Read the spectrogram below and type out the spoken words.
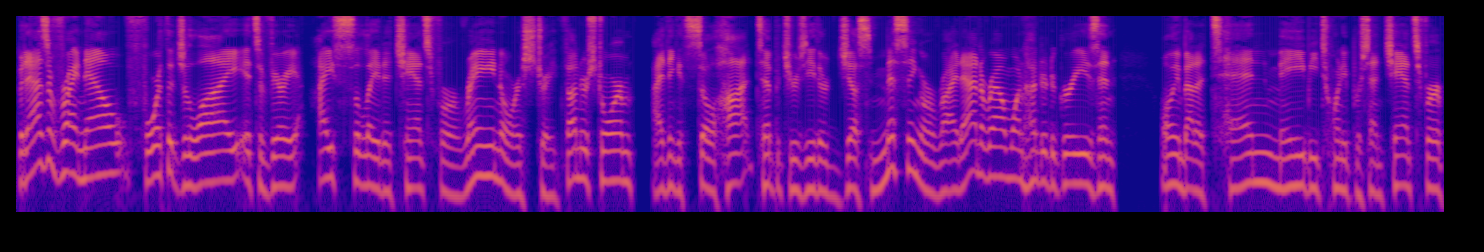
But as of right now, 4th of July, it's a very isolated chance for a rain or a straight thunderstorm. I think it's still hot. Temperatures either just missing or right at around 100 degrees and only about a 10, maybe 20% chance for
